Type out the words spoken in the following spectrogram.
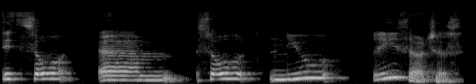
did so um, so new researches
